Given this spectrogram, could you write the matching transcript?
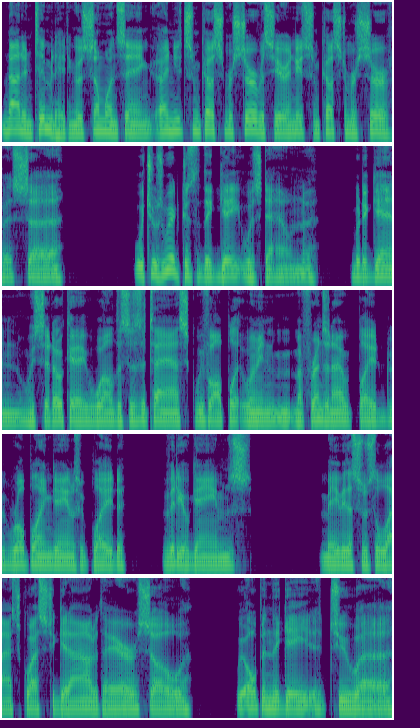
not intimidating. It was someone saying, I need some customer service here. I need some customer service, uh, which was weird because the gate was down. But again, we said, okay, well, this is a task. We've all played, I mean, my friends and I played role playing games. We played video games. Maybe this was the last quest to get out of there. So we opened the gate to uh,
